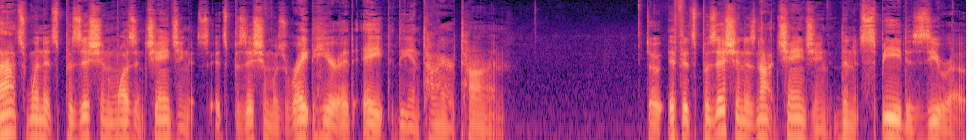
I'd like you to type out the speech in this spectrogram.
that's when its position wasn't changing. Its, its position was right here at 8 the entire time. So if its position is not changing, then its speed is 0.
